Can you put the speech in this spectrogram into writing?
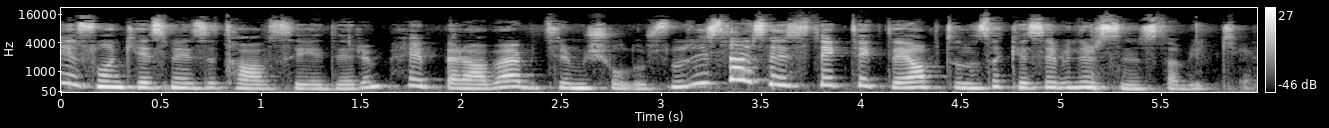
en son kesmenizi tavsiye ederim. Hep beraber bitirmiş olursunuz. İsterseniz tek tek de yaptığınızda kesebilirsiniz tabii ki.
